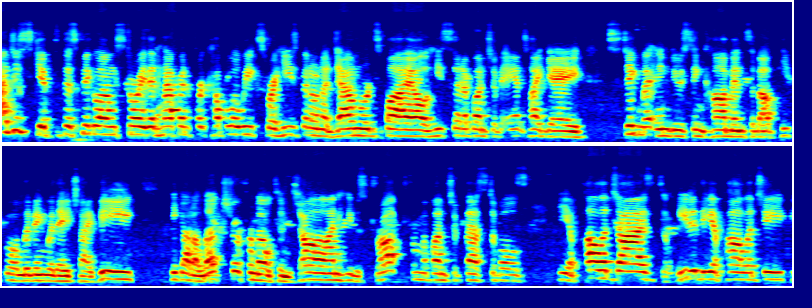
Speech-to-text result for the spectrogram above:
I just skipped this big long story that happened for a couple of weeks where he's been on a downward spiral. He said a bunch of anti-gay, stigma-inducing comments about people living with HIV. He got a lecture from Elton John. He was dropped from a bunch of festivals. He apologized, deleted the apology.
